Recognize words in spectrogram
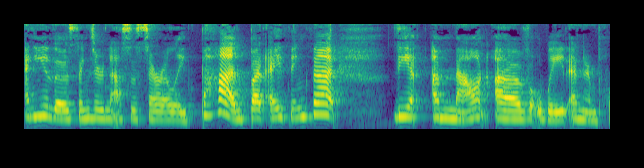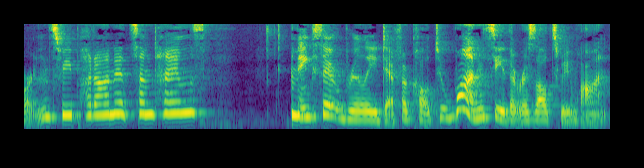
any of those things are necessarily bad, but I think that the amount of weight and importance we put on it sometimes makes it really difficult to one, see the results we want,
